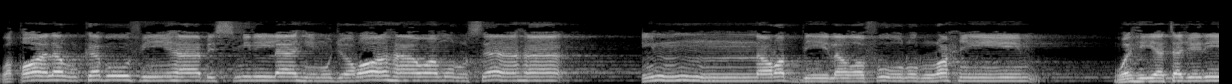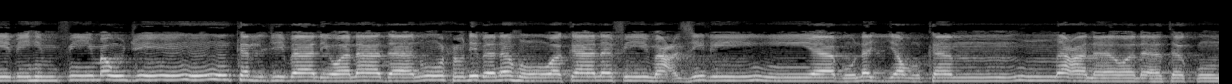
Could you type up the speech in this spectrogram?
وقال اركبوا فيها بسم الله مجراها ومرساها إن ربي لغفور رحيم وهي تجري بهم في موج كالجبال ونادى نوح ابنه وكان في معزل يا بني اركم معنا ولا تكن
